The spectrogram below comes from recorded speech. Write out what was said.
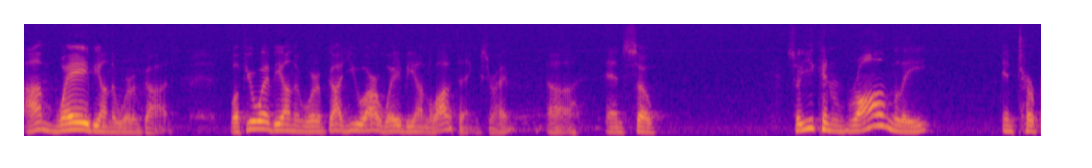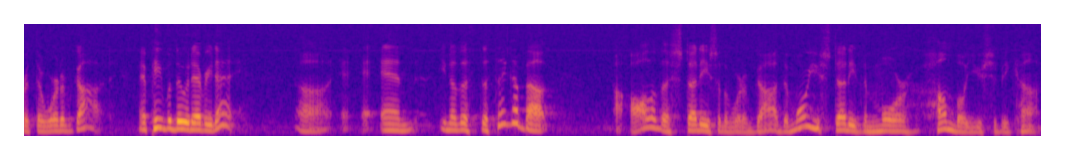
I'm way beyond the Word of God. Well, if you're way beyond the Word of God, you are way beyond a lot of things, right? Uh, and so, so you can wrongly interpret the Word of God. And people do it every day. Uh, and, you know, the, the thing about all of the studies of the Word of God, the more you study, the more humble you should become.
